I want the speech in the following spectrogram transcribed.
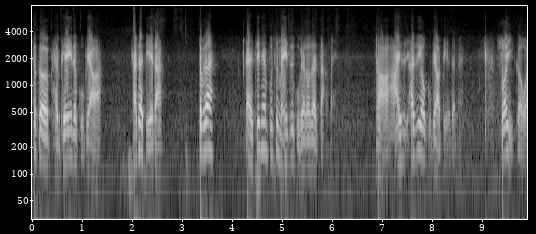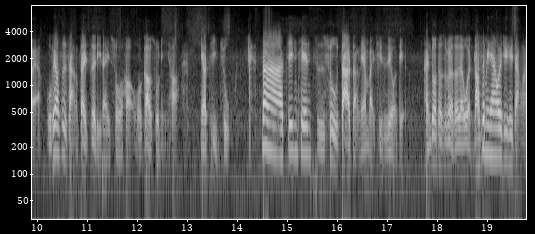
这个很便宜的股票啊，还在跌的，对不对？哎，今天不是每一只股票都在涨呢，啊，还是还是有股票跌的呢。所以各位啊，股票市场在这里来说哈，我告诉你哈，你要记住，那今天指数大涨两百七十六点，很多投资朋友都在问，老师明天还会继续涨吗？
